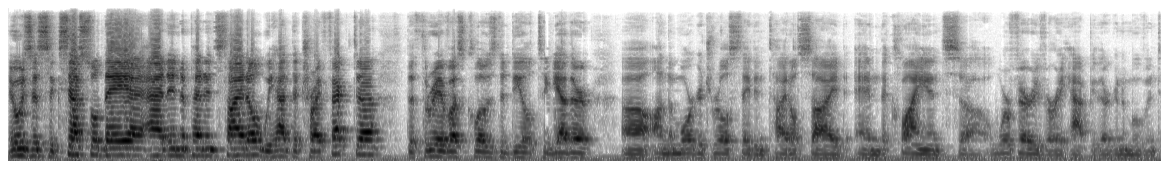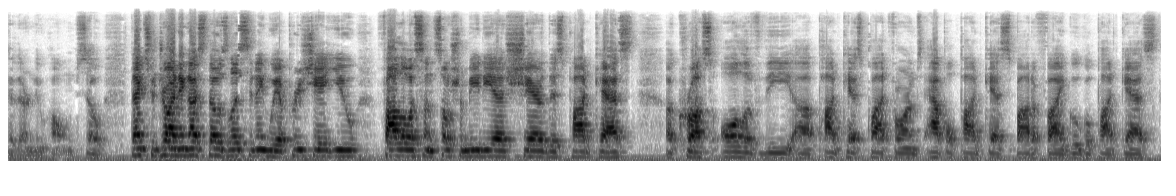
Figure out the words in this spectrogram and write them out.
it was a successful day at Independence Title. We had the trifecta. The three of us closed the deal together uh, on the mortgage, real estate, and title side, and the clients uh, were very, very happy. They're going to move into their new home. So, thanks for joining us. Those listening, we appreciate you. Follow us on social media. Share this podcast across all of the uh, podcast platforms: Apple Podcast, Spotify, Google Podcast.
